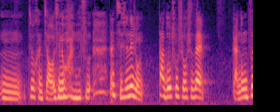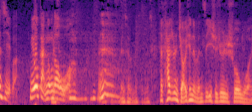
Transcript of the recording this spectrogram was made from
嗯，就很矫情的文字。但其实那种大多数时候是在感动自己吧。没有感动到我，没错 没错没错。那他这种矫情的文字，意思就是说我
